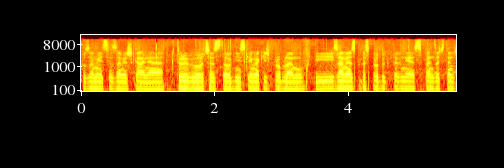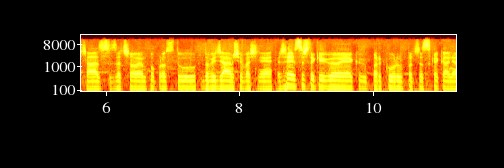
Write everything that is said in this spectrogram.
poza miejscem zamieszkania, które było często ogniskiem jakichś problemów i zamiast bezproduktywnie spędzać ten czas, zacząłem po prostu, dowiedziałem się właśnie, że jest coś takiego jak parkour podczas skakania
